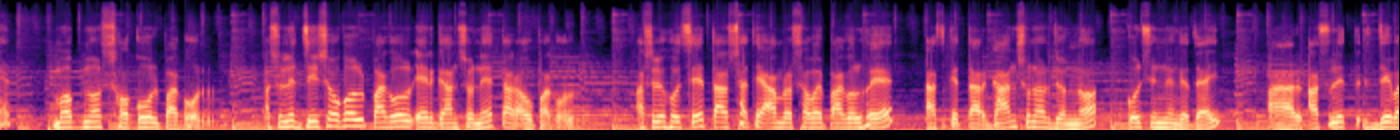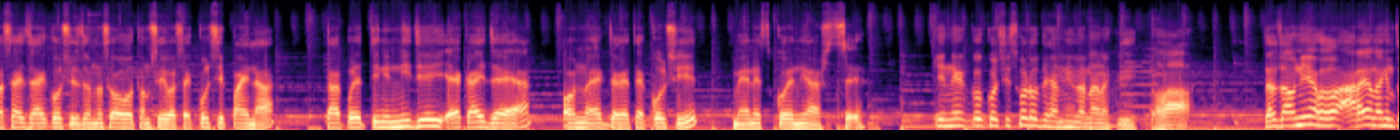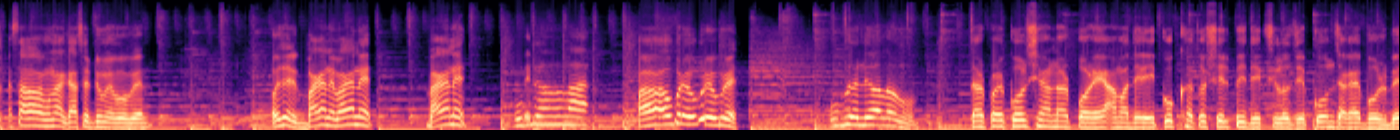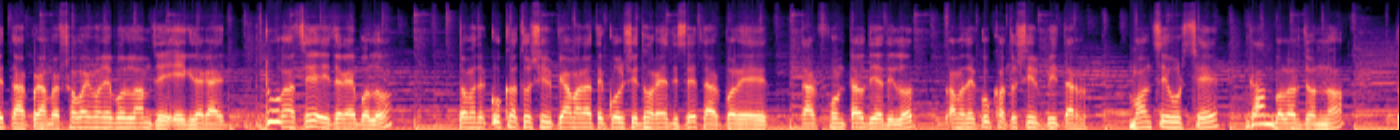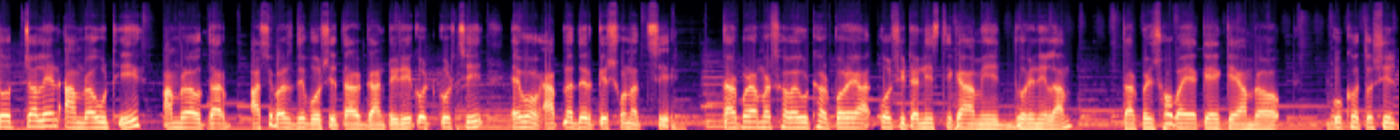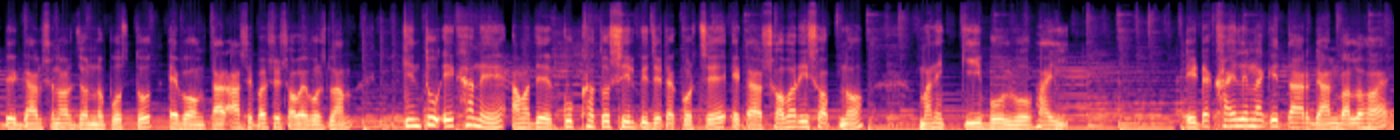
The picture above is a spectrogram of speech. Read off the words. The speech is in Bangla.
মগ্ন সকল পাগল। আসলে যে সকল পাগল এর গান শোনে, তারাও পাগল। আসলে হচ্ছে তার সাথে আমরা সবাই পাগল হয়ে আজকে তার গান শোনার জন্য কলসিনগে যাই। আর আসলে যে বাসায় যায় কলসির জন্য, সর্বপ্রথম সেই বাসায় কলসি পায় না। তারপরে তিনি নিজেই একাই যায় অন্য এক জায়গায় থেকে কলসি ম্যানেজ করে নিয়ে আসছে। কিনে কলসি ছোট দেখা নিলা না নাকি? তা যাও নিয়ে ও আড়াই না কিন্তু সারা না গাছে ডুমে ববেন ওই যে বাগানে বাগানে বাগানে। উপরে উপরে উপরে। উপরে তারপরে কলসি আনার পরে আমাদের এই কুখ্যাত শিল্পী দেখছিল যে কোন জায়গায় বসবে তারপরে আমরা সবাই মিলে বললাম যে এই জায়গায় টু আছে এই জায়গায় বলো। তো আমাদের কুখ্যাত শিল্পী আমার হাতে কলসি ধরে দিছে তারপরে তার ফোনটাও দিয়ে দিল। আমাদের কুখ্যাত শিল্পী তার মঞ্চে উঠছে গান বলার জন্য। তো চলেন আমরা উঠি, আমরাও তার আশেপাশ দিয়ে বসে তার গানটি রেকর্ড করছি এবং আপনাদেরকে শোনাচ্ছি। তারপরে আমরা সবাই উঠার পরে কলসিটা নিচ থেকে আমি ধরে নিলাম। তারপরে সবাই একে একে আমরা কুখ্যাত শিল্পীর গান শোনার জন্য প্রস্তুত এবং তার আশেপাশে সবাই বসলাম। কিন্তু এখানে আমাদের কুখ্যাত শিল্পী যেটা করছে, এটা সবারই স্বপ্ন। মানে কি বলব ভাই? এটা খাইলে নাকি তার গান ভালো হয়?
